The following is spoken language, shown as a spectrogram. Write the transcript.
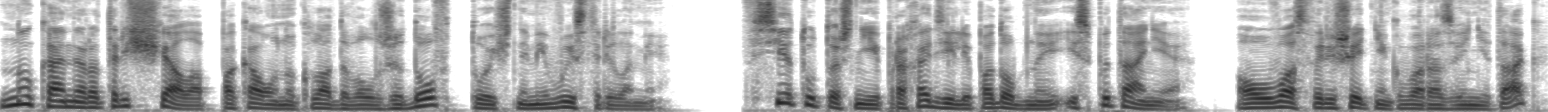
но камера трещала, пока он укладывал жидов точными выстрелами. Все тутошние проходили подобные испытания. А у вас в Решетниково разве не так?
